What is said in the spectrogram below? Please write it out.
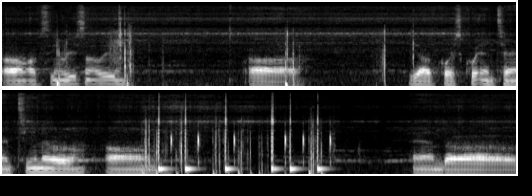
um, I've seen recently. Uh, yeah, of course, Quentin Tarantino. Um, and uh,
